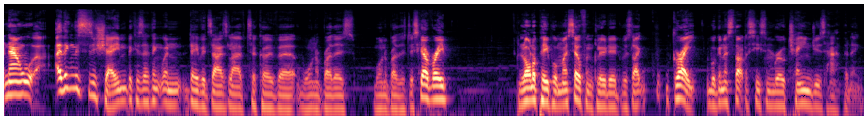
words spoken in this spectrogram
now, I think this is a shame because I think when David Zaslav took over Warner Brothers, Warner Brothers Discovery, a lot of people, myself included, was like, great, we're going to start to see some real changes happening.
